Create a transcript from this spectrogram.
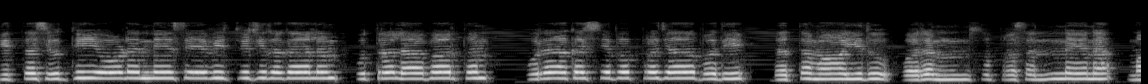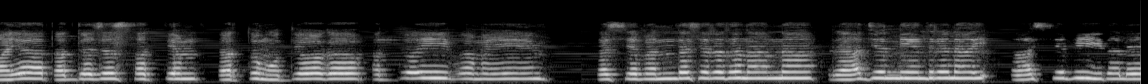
ചിത്തശുദ്ധിയോടെന്നെ സേവിച്ചു ചിരകാലം പുത്രലാഭാർത്ഥം. പുരാ കശ്യപ പ്രജാപതി ദത്തമായിതു വരം സുപ്രസന്നേന. മയാ തദ്വജ സത്യം കർത്തുമുദ്യോഗ അദ്വൈവമേ കശ്യപൻ ദശരഥ നാംന രാജന്യേന്ദ്രനായി കാശ്യപീതലെ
